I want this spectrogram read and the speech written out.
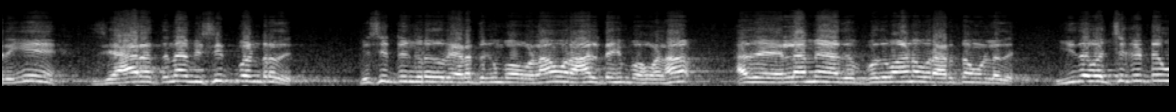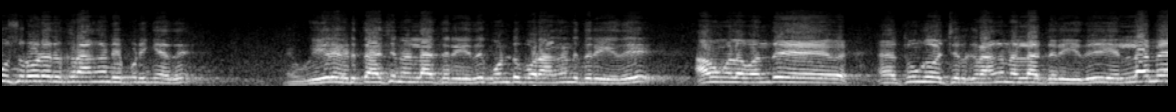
தெரியும். ஜியாரத்துனா விசிட் பண்ணுறது விசிட்டுங்கிறது ஒரு இடத்துக்கும் போகலாம் ஒரு ஆள் டைம் போகலாம். அது எல்லாமே அது பொதுவான ஒரு அர்த்தம் உள்ளது. இதை வச்சுக்கிட்டு உசுரோடு இருக்கிறாங்கன்னு எப்படிங்க அது? உயிரை எடுத்தாச்சு நல்லா தெரியுது கொண்டு போகிறாங்கன்னு தெரியுது. அவங்கள வந்து தூங்க வச்சிருக்கிறாங்க நல்லா தெரியுது. எல்லாமே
